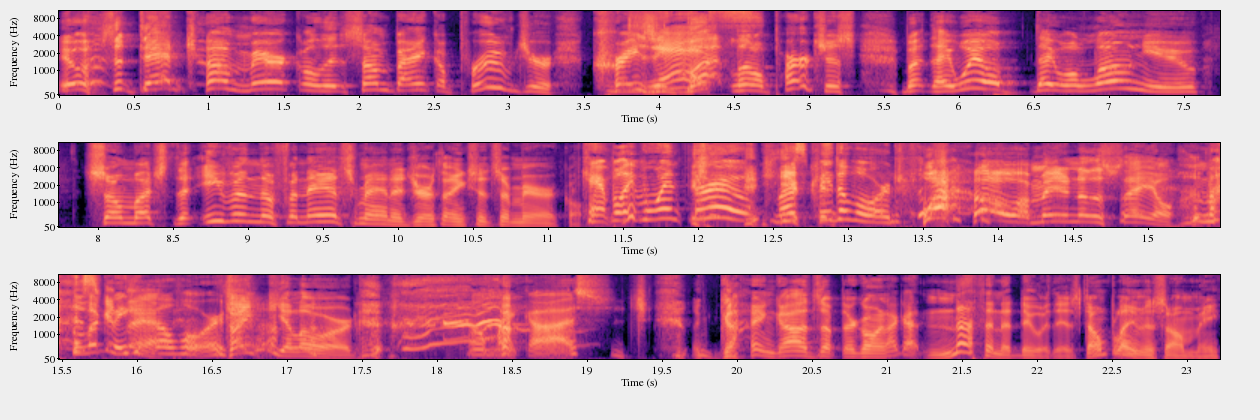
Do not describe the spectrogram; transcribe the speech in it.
it was a dead come miracle that some bank approved your crazy yes. butt little purchase, but they will they will loan you so much that even the finance manager thinks it's a miracle. Can't believe it went through. Must be the Lord. Whoa! I made another sale. Must Look be at that. the Lord. Thank you, Lord. oh my gosh. And God's up there going, I got nothing to do with this. Don't blame this on me.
